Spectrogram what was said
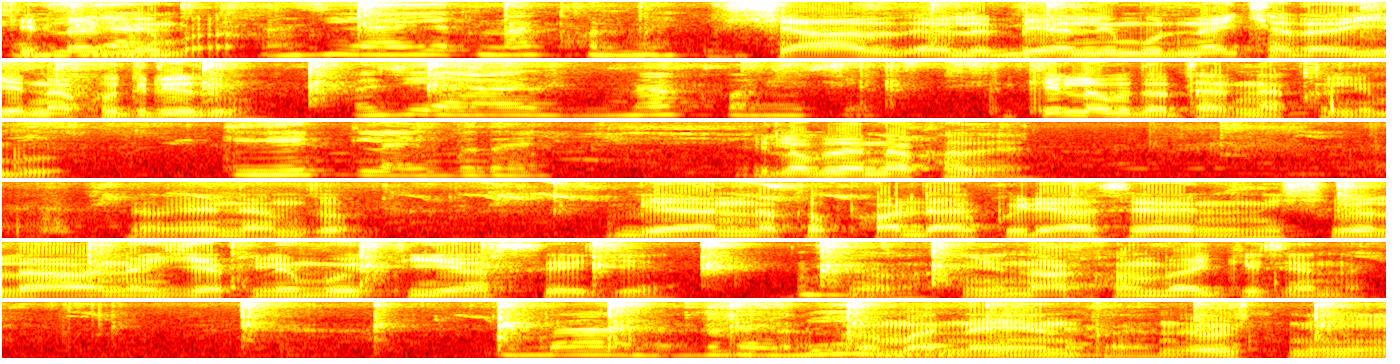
કેટલા લીંબુ? હજી આ એક નાખવાનું. ચાર એટલે બે લીંબુ નાખ્યા હતા એ નાખું ત્રીજું? હજી આ નાખવાનું છે. કેટલા બધા તાર નાખો લીંબુ? કેટલાય બધા એટલા બધા નખા છે એને આમ જો બેના તો ફાડા પીડ્યા છે નિશવેલા અને એક લીંબુ તૈયાર છે જે. એ નાખવાનું બાકી છે ને. આમાં નયન રોશની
